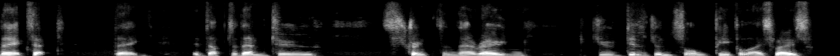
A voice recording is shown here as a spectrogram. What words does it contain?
they accept they it's up to them to strengthen their own due diligence on people, I suppose.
